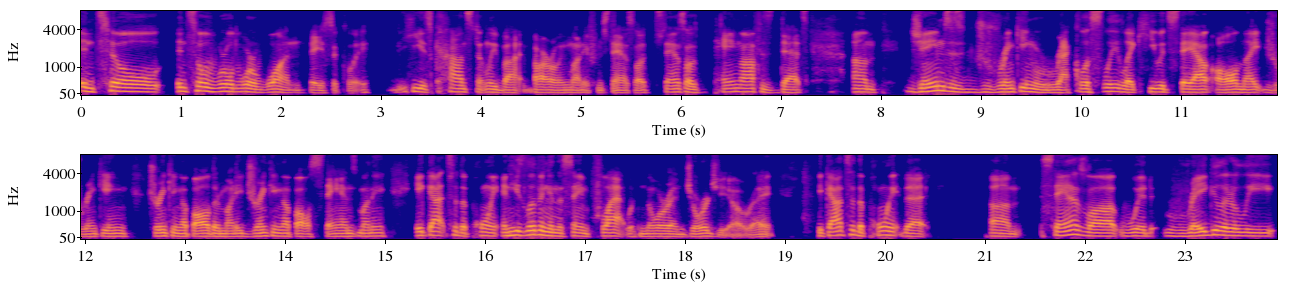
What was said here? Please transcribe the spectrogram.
until until World War One, basically, he is constantly buy, borrowing money from Stanislaus. Stanislaus is paying off his debts. Um, James is drinking recklessly, like he would stay out all night drinking, drinking up all their money, drinking up all Stan's money. It got to the point, and he's living in the same flat with Nora and Giorgio, right? It got to the point that um, Stanislaus would regularly,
